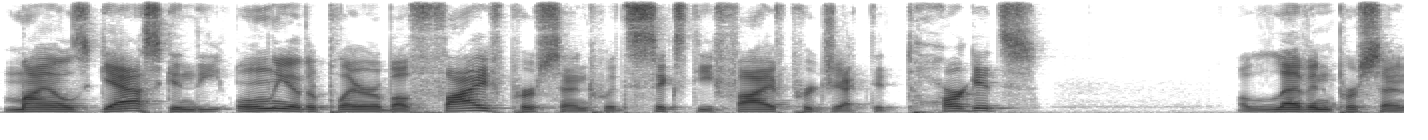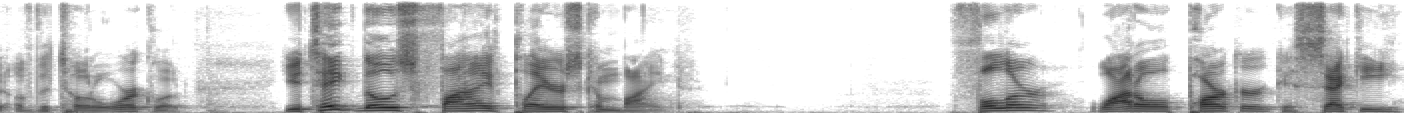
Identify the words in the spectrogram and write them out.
Myles Gaskin, the only other player above 5% with 65 projected targets, 11% of the total workload. You take those five players combined Fuller, Waddle, Parker, Gesicki,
